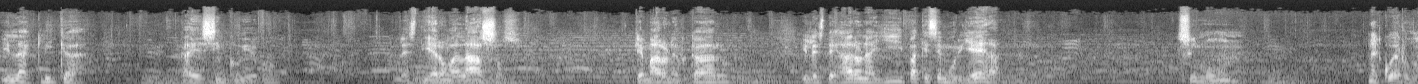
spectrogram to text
Y la clica, calle 5 llegó. Les dieron balazos, quemaron el carro y les dejaron allí para que se murieran. Simón, me acuerdo.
